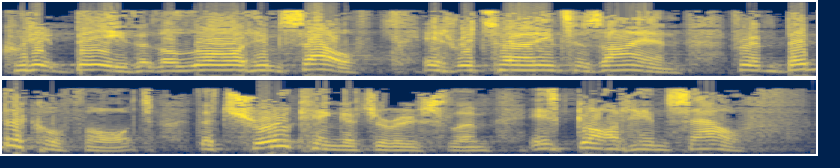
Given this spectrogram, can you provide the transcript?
Could it be that the Lord himself is returning to Zion? For in biblical thought, the true King of Jerusalem is God himself.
